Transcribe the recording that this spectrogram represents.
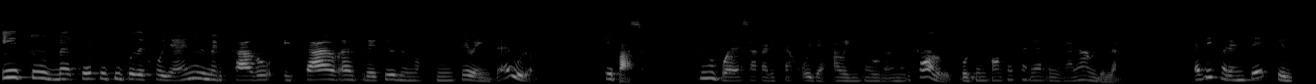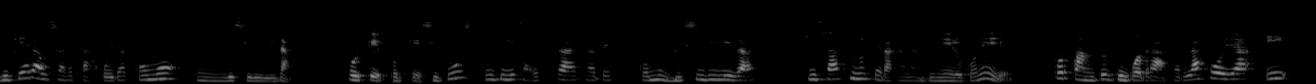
y tú ves que este tipo de joya en el mercado está al precio de unos 15, 20 euros. ¿Qué pasa? Tú no puedes sacar esta joya a 20 euros al mercado, porque entonces estarías regalándola. Es diferente que tú quieras usar esta joya como mm, visibilidad. ¿Por qué? Porque si tú utilizas esta estrategia como visibilidad, quizás tú no quieras ganar dinero con ello. Por tanto, tú podrás hacer la joya y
